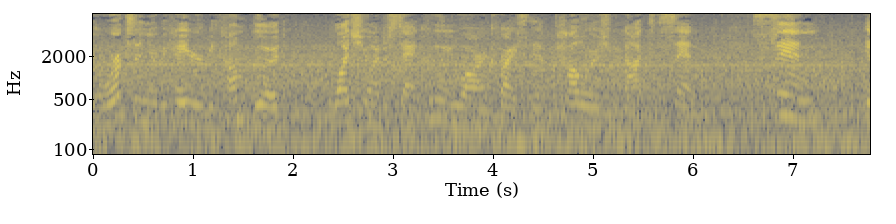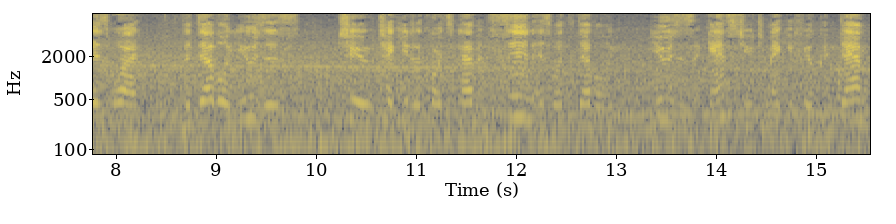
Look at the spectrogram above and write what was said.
Your works and your behavior become good once you understand who you are in Christ. It empowers you not to sin. Sin is what the devil uses to take you to the courts of heaven. Sin is what the devil uses against you to make you feel condemned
